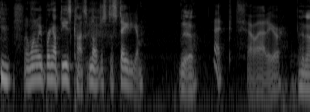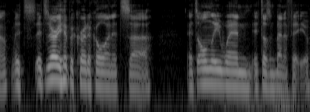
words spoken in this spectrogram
and why don't we bring up these concepts? No, just the stadium. yeah. Heck, the hell out of here. You know, it's it's very hypocritical, and it's uh, it's only when it doesn't benefit you.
